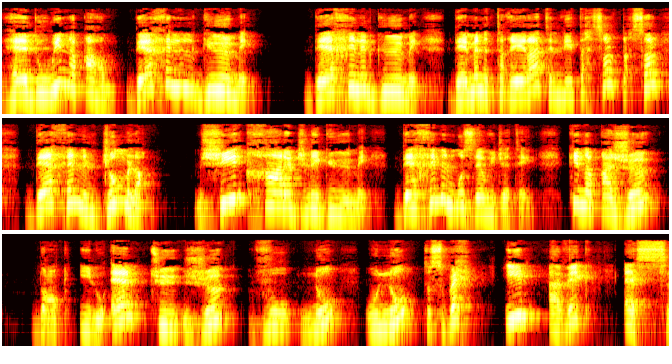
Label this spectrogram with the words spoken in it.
هادو وين نلقاهم داخل الجيومي داخل الجيومي دائما التغييرات اللي تحصل تحصل داخل الجملة ماشي خارج لي جيومي داخل المزدوجتين. كي نلقى جو دونك il ou elle tu je vous nous و nous تصبح il avec s.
